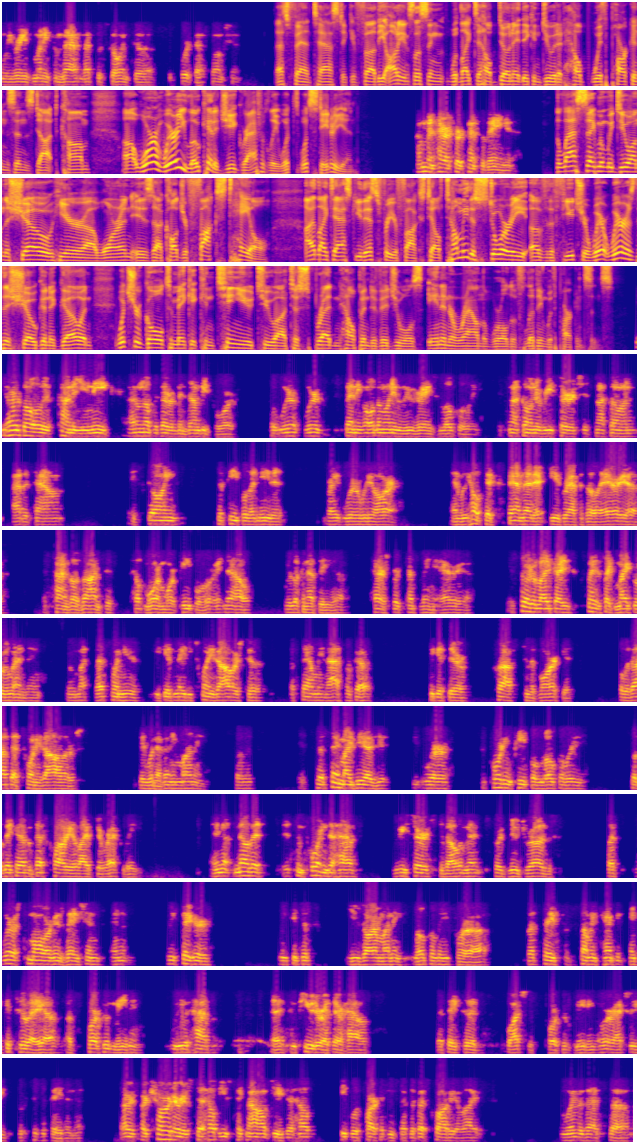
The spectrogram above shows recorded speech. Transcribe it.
and we raised money from that, and that's what's going to support that function. That's fantastic. If uh, the audience listening would like to help donate, they can do it at helpwithparkinsons.com. Uh, Warren, where are you located geographically? What, what state are you in? I'm in Harrisburg, Pennsylvania. The last segment we do on the show here, uh, Warren, is uh, called your Fox Tale. I'd like to ask you this for your Fox Tale. Tell me the story of the future. Where where is this show going to go, and what's your goal to make it continue to uh, to spread and help individuals in and around the world of living with Parkinson's? Our goal is kind of unique. I don't know if it's ever been done before, but we're we're spending all the money we raise locally. It's not going to research. It's not going out of town. It's going to people that need it right where we are. And we hope to expand that geographical area as time goes on to help more and more people. Right now, we're looking at the uh, Harrisburg, Pennsylvania area. It's sort of like I explained, it's like micro lending. That's when you, you give maybe $20 to a family in Africa to get their crops to the market. But without that $20, they wouldn't have any money. So it's, it's the same idea. As You, we're supporting people locally so they can have the best quality of life directly. And know that it's important to have research development for new drugs, but we're a small organization, and we figured we could just use our money locally for a, let's say somebody can't make it to a, a support group meeting, we would have a computer at their house that they could watch the support group meeting or actually participate in it. Our, our charter is to help use technology to help people with Parkinson's have the best quality of life. Whether that's uh,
